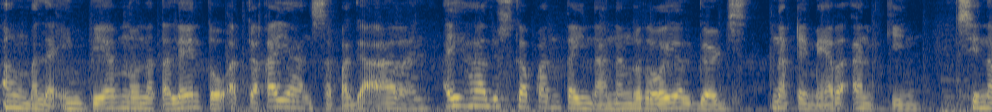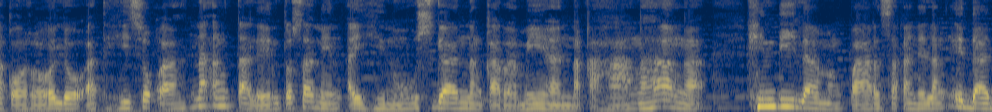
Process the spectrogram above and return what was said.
Ang malaimpyerno na talento at kakayahan sa pag-aaral ay halos kapantay na ng Royal Guards na Chimera Ant King. Sina Korolo at Hisoka na ang talento sa nin ay hinuhusgan ng karamihan na kahanga-hanga hindi lamang para sa kanilang edad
